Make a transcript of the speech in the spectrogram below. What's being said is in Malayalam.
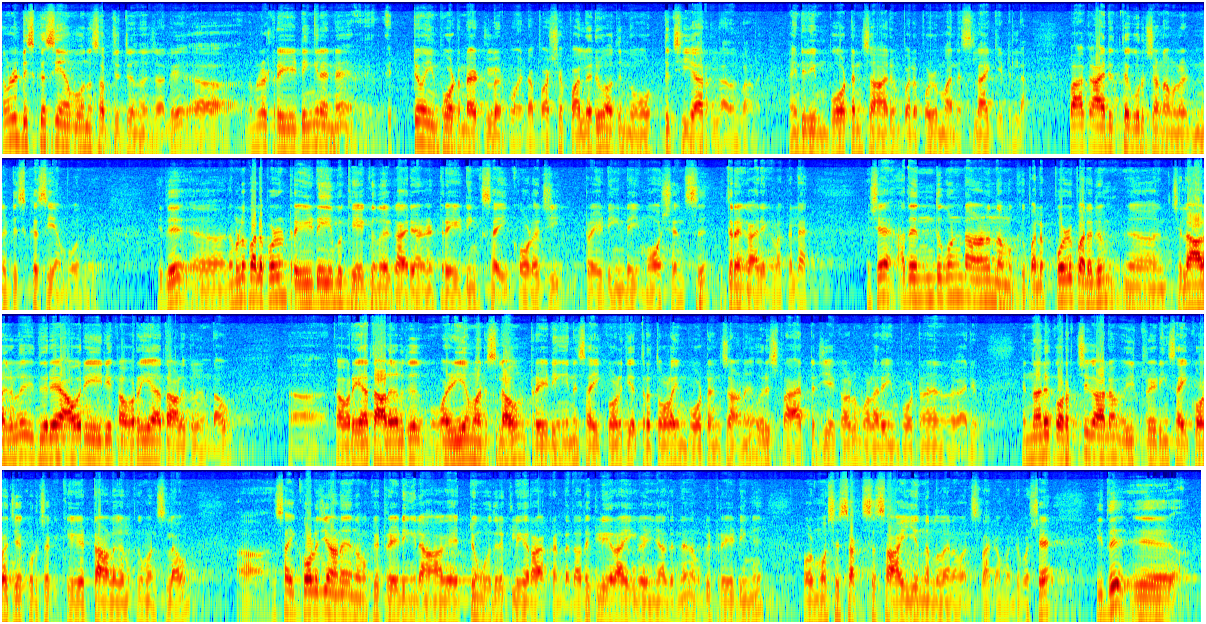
നമ്മൾ ഡിസ്കസ് ചെയ്യാൻ പോകുന്ന സബ്ജക്റ്റ് എന്ന് വെച്ചാൽ നമ്മൾ ട്രേഡിങ്ങിൽ തന്നെ ഏറ്റവും ഇമ്പോർട്ടന്റ് ആയിട്ടുള്ള ഒരു പോയിന്റാണ് പക്ഷേ പലരും അത് നോട്ട് ചെയ്യാറില്ല എന്നുള്ളതാണ്. അതിന്റെ ഒരു ഇമ്പോർട്ടൻസ് ആരും പലപ്പോഴും മനസ്സിലാക്കിയിട്ടില്ല. അപ്പോൾ ആ കാര്യത്തെക്കുറിച്ചാണ് നമ്മൾ ഇന്ന് ഡിസ്കസ് ചെയ്യാൻ പോകുന്നത്. ഇത് നമ്മൾ പലപ്പോഴും ട്രേഡ് ചെയ്യുമ്പോൾ കേൾക്കുന്ന ഒരു കാര്യമാണ് ട്രേഡിംഗ് സൈക്കോളജി ട്രേഡിങ്ങിന്റെ ഇമോഷൻസ് ഇത്തരം കാര്യങ്ങളൊക്കെ അല്ലേ? പക്ഷേ അതെന്തുകൊണ്ടാണ് നമുക്ക് പലപ്പോഴും പലരും ചില ആളുകൾ ഇതുവരെ ആ ഒരു ഏരിയ കവർ ചെയ്യാത്ത ആളുകളുണ്ടാവും. കവർ ചെയ്യാത്ത ആളുകൾക്ക് വഴിയെ മനസ്സിലാവും. ട്രേഡിങ്ങിന് സൈക്കോളജി എത്രത്തോളം ഇമ്പോർട്ടൻസ് ആണ്. ഒരു സ്ട്രാറ്റജിയേക്കാളും വളരെ ഇമ്പോർട്ടന്റ് ആയിരുന്ന കാര്യം. എന്നാൽ കുറച്ച് കാലം ഈ ട്രേഡിംഗ് സൈക്കോളജിയെക്കുറിച്ചൊക്കെ കേട്ട ആളുകൾക്ക് മനസ്സിലാവും. സൈക്കോളജിയാണ് നമുക്ക് ട്രേഡിങ്ങിൽ ആകെ ഏറ്റവും കൂടുതൽ ക്ലിയർ ആക്കേണ്ടത്. അത് ക്ലിയർ ആയി കഴിഞ്ഞാൽ തന്നെ നമുക്ക് ട്രേഡിങ് ഓൾമോസ്റ്റ് സക്സസ് ആയി എന്നുള്ളത് തന്നെ മനസ്സിലാക്കാൻ പറ്റും. പക്ഷേ ഇത്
